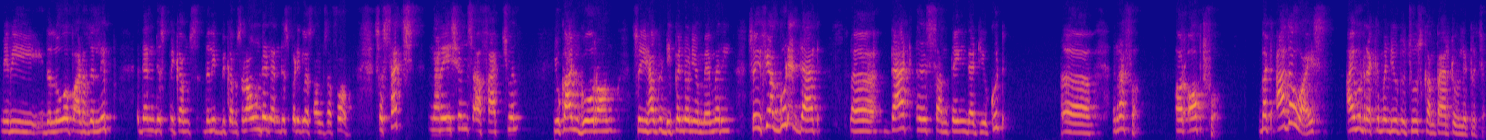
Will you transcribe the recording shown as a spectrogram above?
maybe the lower part of the lip, then this becomes the lip becomes rounded, and this particular sounds are formed. So such narrations are factual. You can't go wrong. So you have to depend on your memory. So if you are good at that, that is something that you could uh, refer or opt for. But otherwise, I would recommend you to choose comparative literature.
